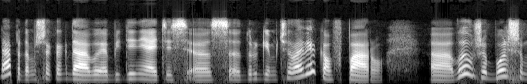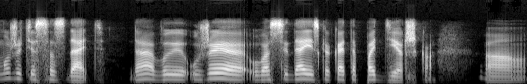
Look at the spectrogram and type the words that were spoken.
Да, потому что когда вы объединяетесь э, с другим человеком в пару, вы уже больше можете создать. Да, вы уже, у вас всегда есть какая-то поддержка, а,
